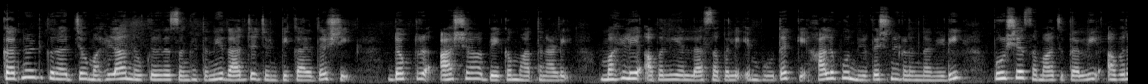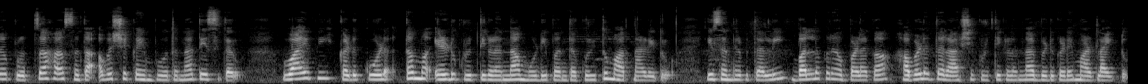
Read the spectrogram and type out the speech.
ಕರ್ನಾಟಕ ರಾಜ್ಯ ಮಹಿಳಾ ನೌಕರರ ಸಂಘಟನೆ ರಾಜ್ಯ ಜಂಟಿ ಕಾರ್ಯದರ್ಶಿ ಡಾ ಆಶಾ ಬೇಗಂ ಮಾತನಾಡಿ, ಮಹಿಳೆ ಅಬಲೆಯಲ್ಲ ಸಬಲೆ ಎಂಬುದಕ್ಕೆ ಹಲವು ನಿರ್ದೇಶನಗಳನ್ನು ನೀಡಿ, ಪುರುಷ ಸಮಾಜದಲ್ಲಿ ಅವರ ಪ್ರೋತ್ಸಾಹ ಸದಾ ಅವಶ್ಯಕ ಎಂಬುದನ್ನು ತಿಳಿಸಿದರು. ವೈಬಿ ಕಡಕೋಳ್ ತಮ್ಮ ಎರಡು ಕೃತಿಗಳನ್ನು ಮೂಡಿಬಂದ ಕುರಿತು ಮಾತನಾಡಿದರು. ಈ ಸಂದರ್ಭದಲ್ಲಿ ಬಲ್ಲವರ ಬಳಗ ಹವಳದ ರಾಶಿ ಕೃತಿಗಳನ್ನು ಬಿಡುಗಡೆ ಮಾಡಲಾಯಿತು.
